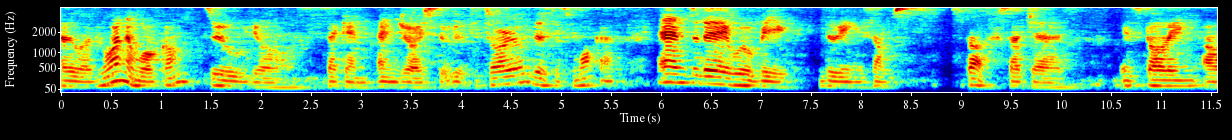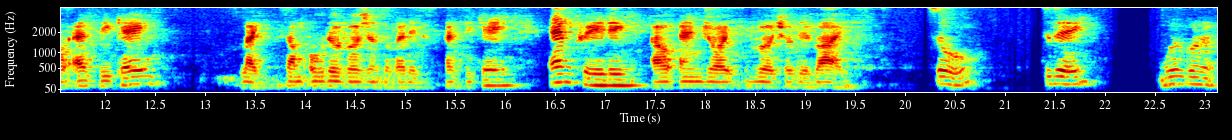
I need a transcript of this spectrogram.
Hello everyone and welcome to your second Android Studio tutorial. This is Mocha and today we'll be doing some stuff such as installing our SDK like some older versions of SDK and creating our Android virtual device. So today we're to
